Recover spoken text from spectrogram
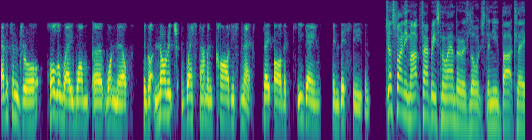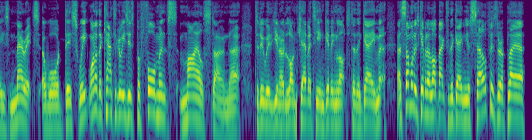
Everton draw, Hull away 1 uh, 1 0. They've got Norwich, West Ham, and Cardiff next. They are the key games in this season. Just finally, Mark, Fabrice Muamba has launched the new Barclays Merit Award this week. One of the categories is performance milestone, uh, to do with, you know, longevity and giving lots to the game. Uh, as someone who's given a lot back to the game yourself, is there a player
